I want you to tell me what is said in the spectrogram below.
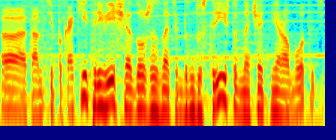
э, там, типа, какие три вещи я должен знать об индустрии, чтобы начать не работать.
